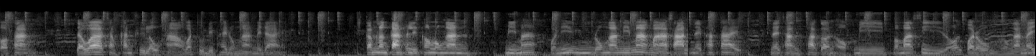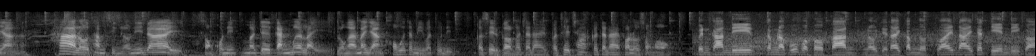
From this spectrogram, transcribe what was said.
ก่อสร้าง แต่ว่าสำคัญคือเราหาวัตถุดิบให้โรงงานไม่ได้กำลังการผลิตของโรงงานมีมากกว่านี้โรงงานมีมากมหาศาลในภาคใต้ ในทางภาคตะวันออกมีประมาณ 400 กว่าโรงโรงงานไม้ยางนะถ้าเราทำสิ่งเหล่านี้ได้สองคนนี้มาเจอกันเมื่อไหร่ โรงงานไม้ยางเขาก็จะมีวัตถุดิบ เกษตรกรก็จะได้ประเทศชาติก็จะได้เพราะเราส่งออก เป็นการดีสำหรับผู้ประกอบการเราจะได้กำหนดไว้ได้ชัดเจนดีกว่า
